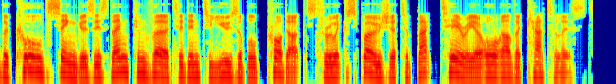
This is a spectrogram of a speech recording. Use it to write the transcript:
The cooled syngas is then converted into usable products through exposure to bacteria or other catalysts.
